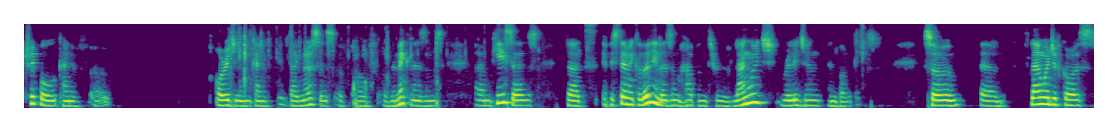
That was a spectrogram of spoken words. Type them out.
triple kind of origin kind of diagnosis of, of, of the mechanisms, um, he says that epistemic colonialism happened through language, religion, and politics. So um, language, of course,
